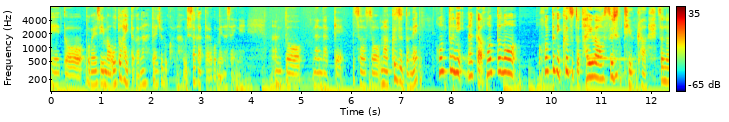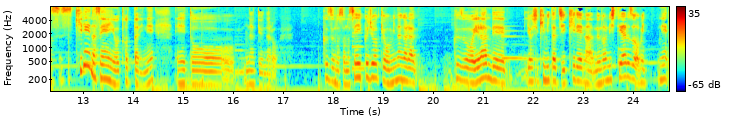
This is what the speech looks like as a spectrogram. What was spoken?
えっ、ー、とごめんなさい今音入ったかな？大丈夫かな？うるさかったらごめんなさいね。うんとなんだっけ？そうそう。まあクズとね本当になんか本当の本当にクズと対話をするっていうかその綺麗な繊維を取ったりねえっ、ー、となんて言うんだろう。クズのその生育状況を見ながらクズを選んでよし君たち綺麗な布にしてやるぞね、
